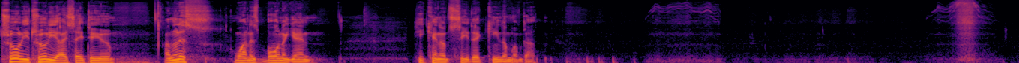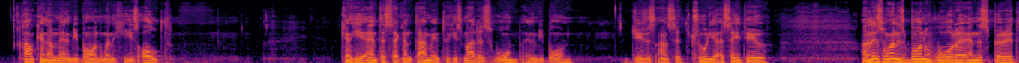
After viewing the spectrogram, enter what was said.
Truly, truly, I say to you, unless one is born again, he cannot see the kingdom of God. How can a man be born when he is old? Can he enter second time into his mother's womb and be born? Jesus answered, Truly I say to you, unless one is born of water and the Spirit,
